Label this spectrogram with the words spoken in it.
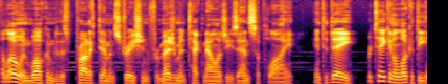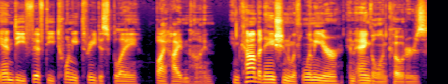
Hello and welcome to this product demonstration for Measurement Technologies and Supply. And today, we're taking a look at the ND5023 display by Heidenhain. In combination with linear and angle encoders,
